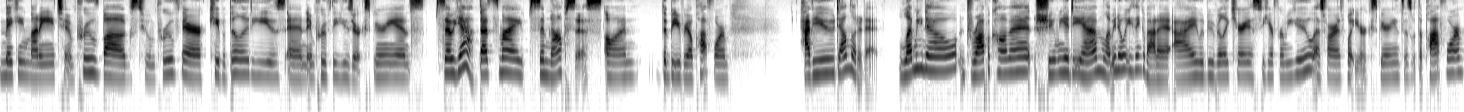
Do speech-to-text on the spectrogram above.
making money to improve bugs, to improve their capabilities, and improve the user experience. So, yeah, that's my synopsis on the BeReal platform. Have you downloaded it? Let me know, drop a comment, shoot me a DM, let me know what you think about it. I would be really curious to hear from you as far as what your experience is with the platform.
